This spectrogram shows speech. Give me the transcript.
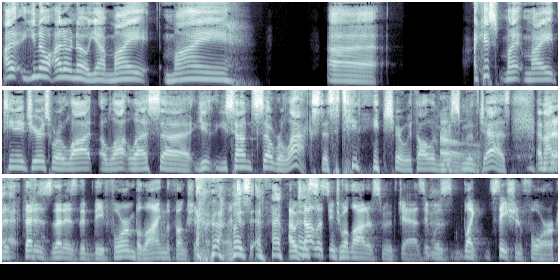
I, you know, I don't know. Yeah, my, my, uh, I guess my, my teenage years were a lot, a lot less, uh, you, you sound so relaxed as a teenager with all of your Oh. smooth jazz. And that I, is that is that is the, the form belying the function. My I was, I, I was not listening to a lot of smooth jazz. It was like station four.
